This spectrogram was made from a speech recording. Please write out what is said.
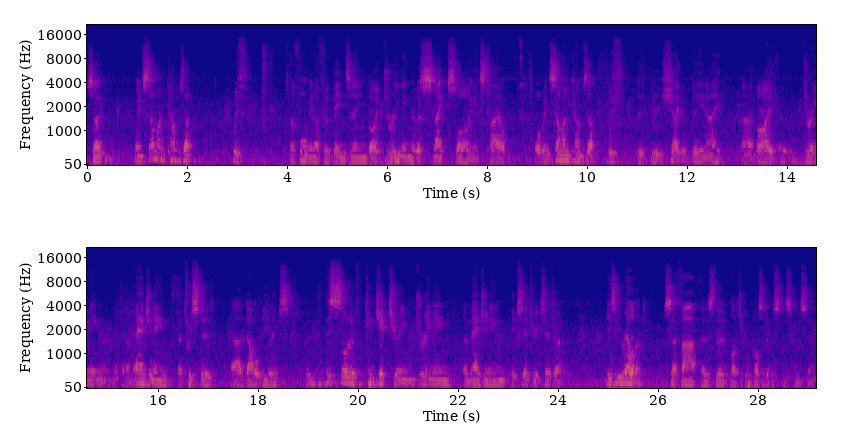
So when someone comes up with a formula for benzene by dreaming of a snake swallowing its tail, or when someone comes up with the, the shape of DNA uh, by uh, dreaming and imagining a twisted uh, double helix. This sort of conjecturing, dreaming, imagining, etc., etc., is irrelevant so far as the logical positivist is concerned.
